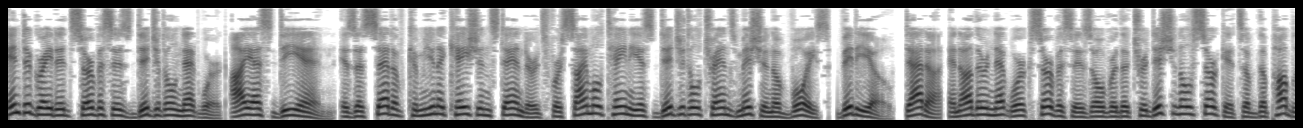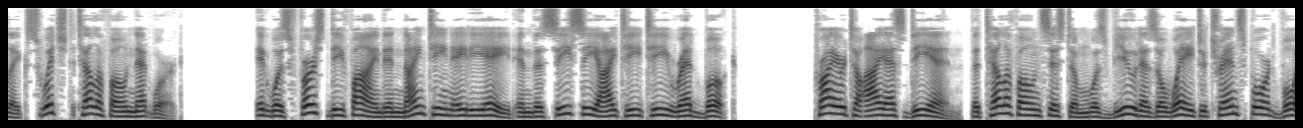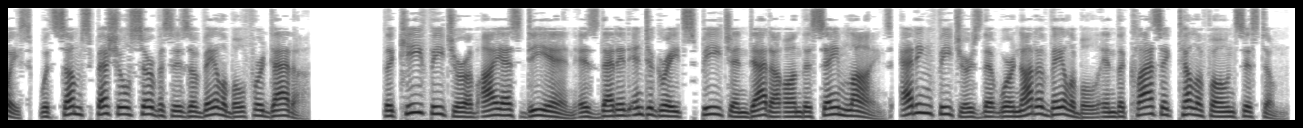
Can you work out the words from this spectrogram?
Integrated Services Digital Network (ISDN) is a set of communication standards for simultaneous digital transmission of voice, video, data, and other network services over the traditional circuits of the public switched telephone network. It was first defined in 1988 in the CCITT Red Book. Prior to ISDN, the telephone system was viewed as a way to transport voice, with some special services available for data. The key feature of ISDN is that it integrates speech and data on the same lines, adding features that were not available in the classic telephone system.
